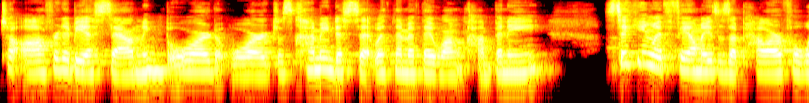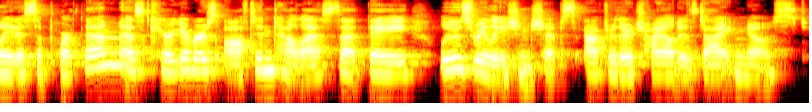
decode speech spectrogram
to offer to be a sounding board or just coming to sit with them if they want company. Sticking with families is a powerful way to support them, as caregivers often tell us that they lose relationships after their child is diagnosed.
